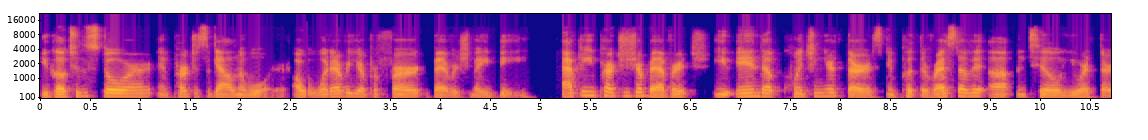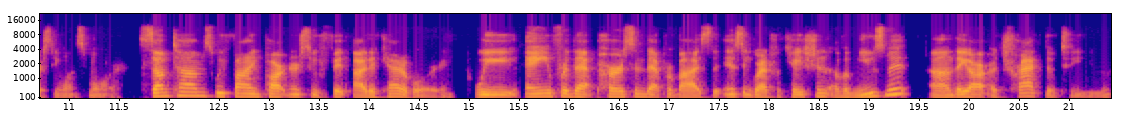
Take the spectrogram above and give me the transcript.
You go to the store and purchase a gallon of water or whatever your preferred beverage may be. After you purchase your beverage, you end up quenching your thirst and put the rest of it up until you are thirsty once more. Sometimes we find partners who fit either category. We aim for that person that provides the instant gratification of amusement. Um, they are attractive to you.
